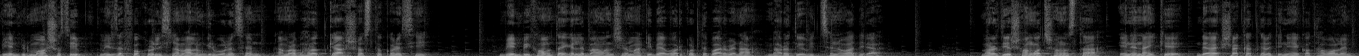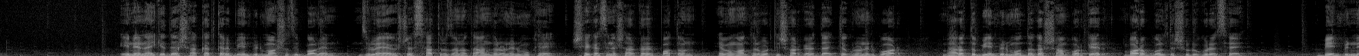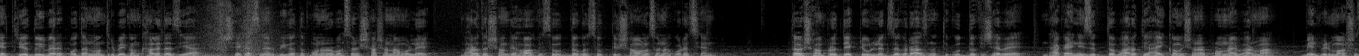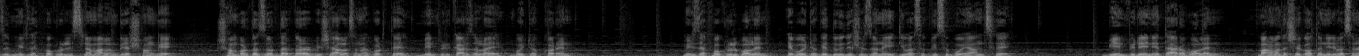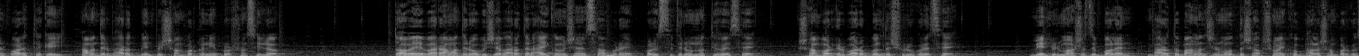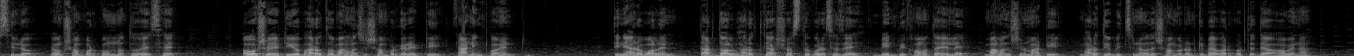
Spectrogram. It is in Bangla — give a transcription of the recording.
বিএনপির মহাসচিব মির্জা ফখরুল ইসলাম আলমগীর বলেছেন, আমরা ভারতকে আশ্বস্ত করেছি। বিএনপি ক্ষমতায় গেলে বাংলাদেশের মাটি ব্যবহার করতে পারবে না ভারতীয় বিচ্ছিন্নবাদীরা। ভারতীয় সংবাদ সংস্থা এনএনআইকে দেওয়া এক সাক্ষাৎকারে তিনি একথা বলেন। এনএনআইকে দেওয়া সাক্ষাৎকারে বিএনপির মহাসচিব বলেন, জুলাই আগস্টের ছাত্র জনতা আন্দোলনের মুখে শেখ হাসিনা সরকারের পতন এবং অন্তর্বর্তী সরকারের দায়িত্ব গ্রহণের পর ভারত ও বিএনপির মধ্যকার সম্পর্কের বরফ গলতে শুরু করেছে। বিএনপির নেত্রী ও দুইবারের প্রধানমন্ত্রী বেগম খালেদা জিয়া, শেখ হাসিনার বিগত পনেরো বছরের শাসন আমলে ভারতের সঙ্গে হওয়া কিছু উদ্যোগ ও চুক্তির সমালোচনা করেছেন। তবে সম্প্রতি একটি উল্লেখযোগ্য রাজনৈতিক উদ্যোগ হিসেবে ঢাকায় নিযুক্ত ভারতীয় হাইকমিশনার প্রণয় ভার্মা, বিএনপির মহাসচিব মির্জা ফখরুল ইসলাম আলমগীরের সঙ্গে সম্পর্ক জোরদার করার বিষয়ে আলোচনা করতে বিএনপির কার্যালয়ে বৈঠক করেন। মির্জা ফখরুল বলেন, এ বৈঠকে দুই দেশের জন্য ইতিবাচক কিছু বই আনছে। বিএনপির এই নেতা আরও বলেন বাংলাদেশে গত নির্বাচনের পরের থেকেই আমাদের ভারত বিএনপির সম্পর্ক নিয়ে প্রশ্ন ছিল। তবে এবার আমাদের অফিসে ভারতের হাইকমিশনের সফরে পরিস্থিতির উন্নতি হয়েছে, সম্পর্কের বরফ গলতে শুরু করেছে। বিএনপির মহাসচিব বলেন, ভারত ও বাংলাদেশের মধ্যে সবসময় খুব ভালো সম্পর্ক ছিল এবং সম্পর্ক উন্নত হয়েছে। অবশ্য এটিও ভারত ও বাংলাদেশের সম্পর্কের একটি টার্নিং পয়েন্ট। তিনি আরও বলেন, তার দল ভারতকে আশ্বস্ত করেছে যে বিএনপি ক্ষমতায় এলে বাংলাদেশের মাটি ভারতীয় বিচ্ছিন্নবাদী সংগঠনকে ব্যবহার করতে দেওয়া হবে না।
